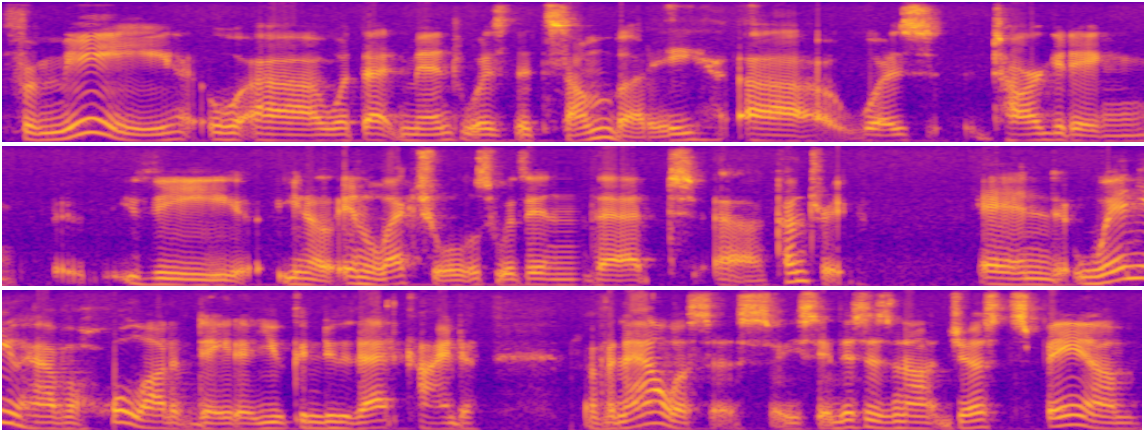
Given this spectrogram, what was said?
For me, uh, what that meant was that somebody uh, was targeting the you know intellectuals within that uh, country. And when you have a whole lot of data, you can do that kind of, of analysis. So you say this is not just spam,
